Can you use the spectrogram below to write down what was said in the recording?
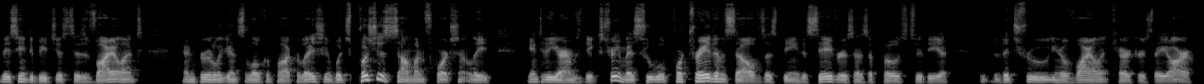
they seem to be just as violent and brutal against the local population, which pushes some, unfortunately, into the arms of the extremists who will portray themselves as being the saviors as opposed to the uh, the true, you know, violent characters they are.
